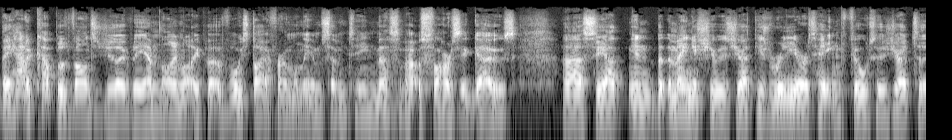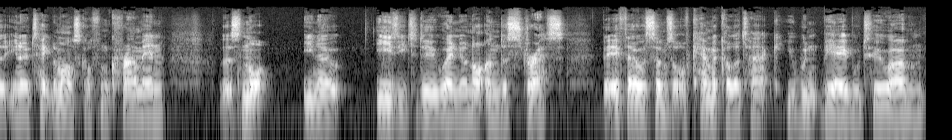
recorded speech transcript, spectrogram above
they had a couple advantages over the M9, like they put a voice diaphragm on the M17. That's about as far as it goes. Uh, so in, but the main issue is you had these really irritating filters. You had to, you know, take the mask off and cram in. That's not, you know, easy to do when you're not under stress but if there was some sort of chemical attack you wouldn't be able to um,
